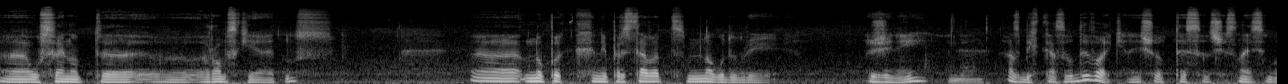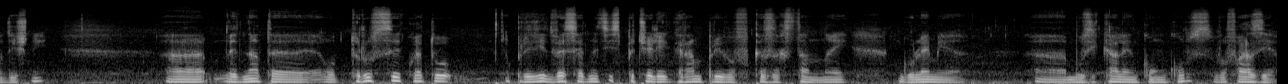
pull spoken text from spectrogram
а, освен от а, ромския етнос. А, но пък ни представят много добри жени. Да. Аз бих казал девойки, нали, защото те са 16 годишни. А, едната е от Русе, която преди две седмици спечели гран-при в Казахстан, най-големия а, музикален конкурс в Азия,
